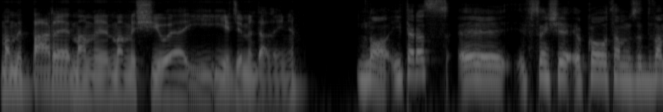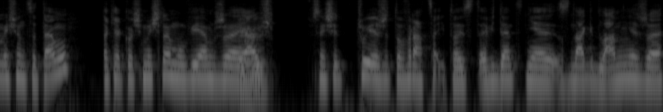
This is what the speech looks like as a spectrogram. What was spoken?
mamy parę, mamy, mamy siłę i, i jedziemy dalej, nie? No i teraz yy, w sensie około tam ze dwa miesiące temu, tak jakoś myślę, mówiłem, że ja Mhm. już w sensie czuję, że to wraca i to jest ewidentnie znak dla mnie, że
